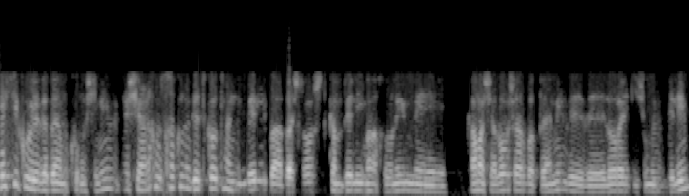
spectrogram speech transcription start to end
יש סיכוי לגבי המקום השני, מפני שאנחנו שחקנו נגד סקוטלנד, נדמה לי, בשלושת קמפיינים האחרונים אה, כמה, שלוש, ארבע פעמים, ולא ראיתי שום הבדלים.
